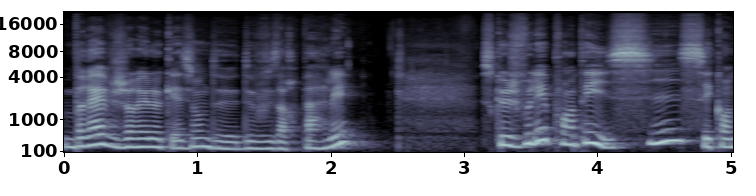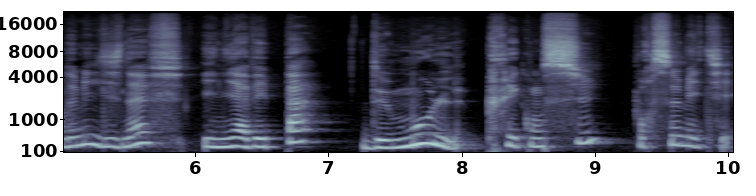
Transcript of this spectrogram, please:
Bref, j'aurai l'occasion de, vous en reparler. Ce que je voulais pointer ici, c'est qu'en 2019, il n'y avait pas de moule préconçu pour ce métier.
